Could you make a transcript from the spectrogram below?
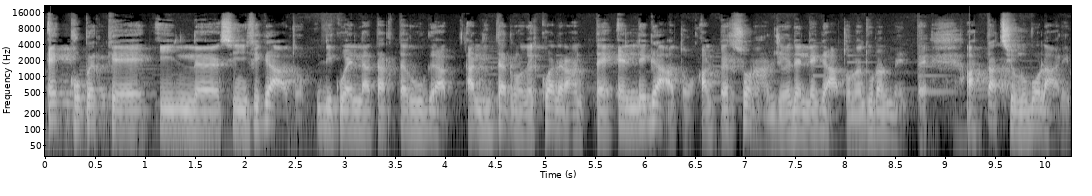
Ecco perché il significato di quella tartaruga all'interno del quadrante è legato al personaggio ed è legato naturalmente a Tazio Nuvolari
